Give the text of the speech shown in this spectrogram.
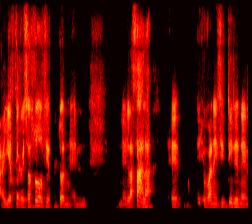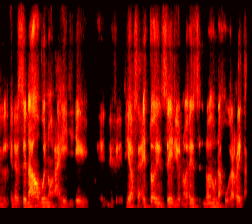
ayer se rechazó, ¿cierto?, en, en, la sala, ellos van a insistir en el, en el Senado, bueno, ahí en definitiva. O sea, esto es en serio, no es, no es una jugarreta.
